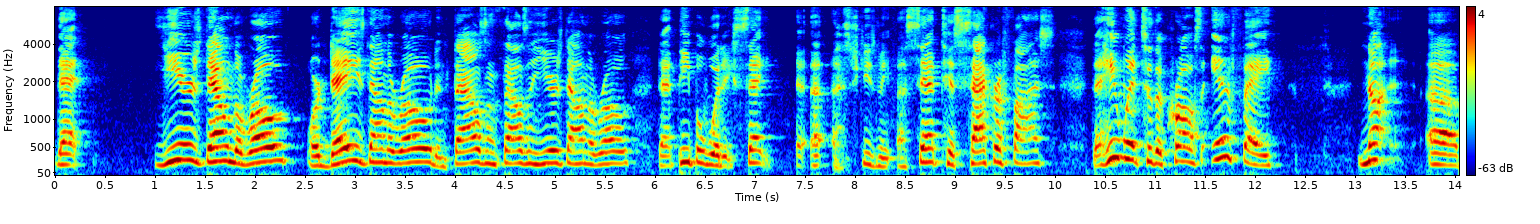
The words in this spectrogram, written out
that years down the road or days down the road and thousands, thousands of years down the road, that people would accept, uh, uh, excuse me, accept his sacrifice, that he went to the cross in faith, not, uh,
